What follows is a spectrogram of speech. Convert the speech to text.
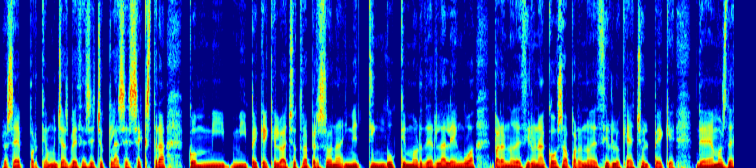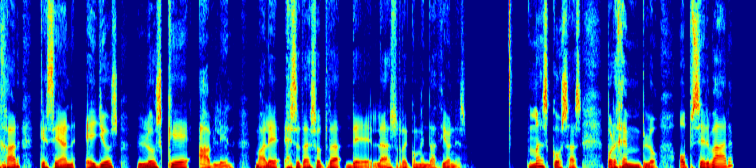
lo sé porque muchas veces he hecho clases extra con mi, mi peque que lo ha hecho otra persona y me tengo que morder la lengua para no decir una cosa, para no decir lo que ha hecho el peque. Debemos dejar que sean ellos los que hablen, ¿vale? Esa es otra de las recomendaciones más cosas. Por ejemplo, observar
